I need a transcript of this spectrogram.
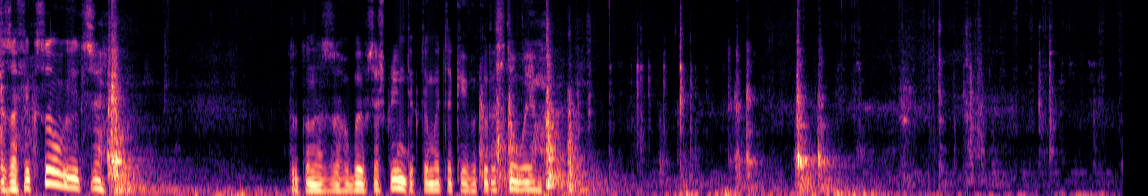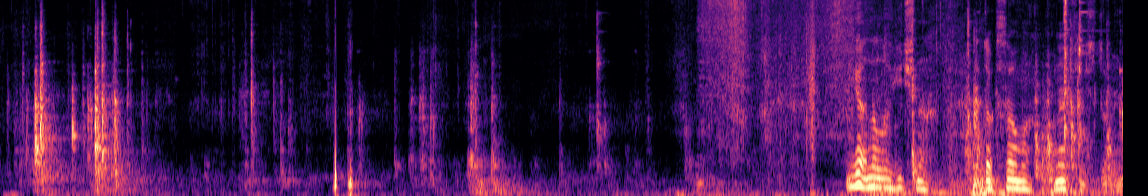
зафіксовуються. Тут у нас загубився шплінтик, то ми такий використовуємо. І аналогічно так само на цій стороні.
